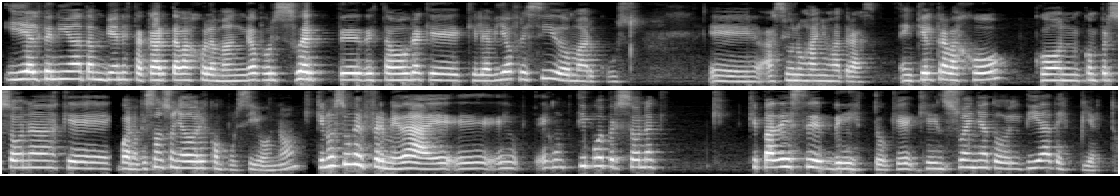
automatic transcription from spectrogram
él tenía también esta carta bajo la manga, por suerte, de esta obra que, que le había ofrecido Marcus eh, hace unos años atrás, en que él trabajó con, con, personas que, bueno, que son soñadores compulsivos, ¿no? Que no es una enfermedad, eh, eh, es un tipo de persona que, padece de esto, que, que, ensueña todo el día despierto.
